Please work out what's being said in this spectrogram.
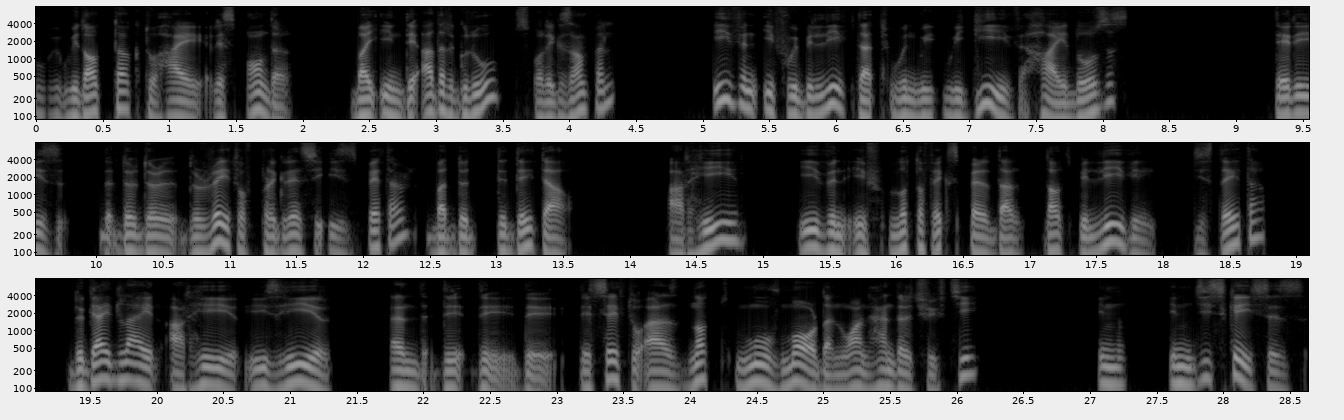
we don't talk to high responder. But in the other groups, for example, even if we believe that when we, we give high doses, there is the, the, the rate of pregnancy is better, but the, the data are here, even if a lot of experts don't, don't believe in this data, the guideline are here, is here, and they, they, they, they say to us not move more than 150. In, in these cases,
